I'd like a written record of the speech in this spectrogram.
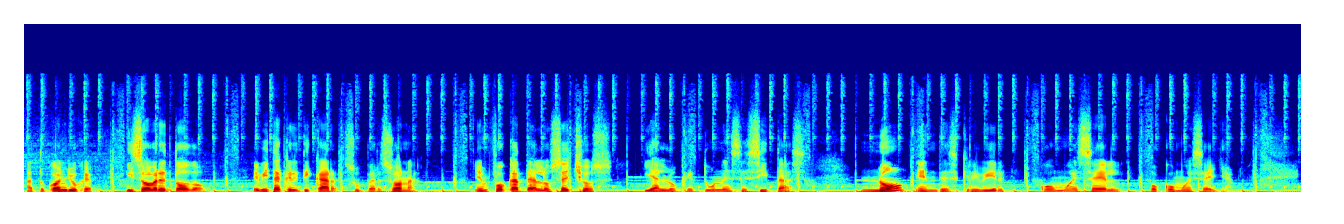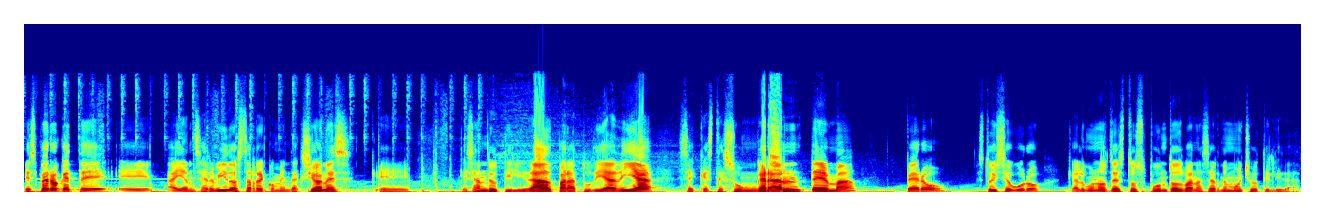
a tu cónyuge. Y sobre todo, evita criticar su persona. Enfócate a los hechos y a lo que tú necesitas, no en describir cómo es él o cómo es ella. Espero que te eh, hayan servido estas recomendaciones, que sean de utilidad para tu día a día. Sé que este es un gran tema, pero estoy seguro que algunos de estos puntos van a ser de mucha utilidad.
